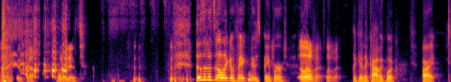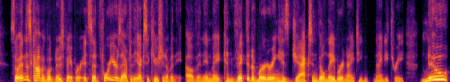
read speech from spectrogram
I think is uh, what it is. Doesn't it sound like a fake newspaper? A little bit, a little bit. Like in a comic book. All right. So in this comic book newspaper, it said four years after the execution of an of an inmate convicted of murdering his Jacksonville neighbor in 1993, new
